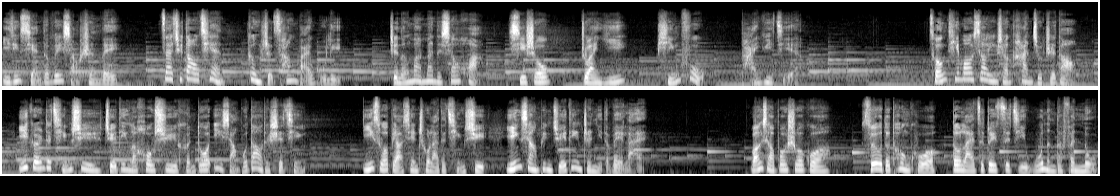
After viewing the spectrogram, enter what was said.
已经显得微小甚微，再去道歉更是苍白无力，只能慢慢的消化、吸收、转移、平复、排郁结。从踢猫效应上看就知道，一个人的情绪决定了后续很多意想不到的事情。你所表现出来的情绪，影响并决定着你的未来。王小波说过：“所有的痛苦都来自对自己无能的愤怒。”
